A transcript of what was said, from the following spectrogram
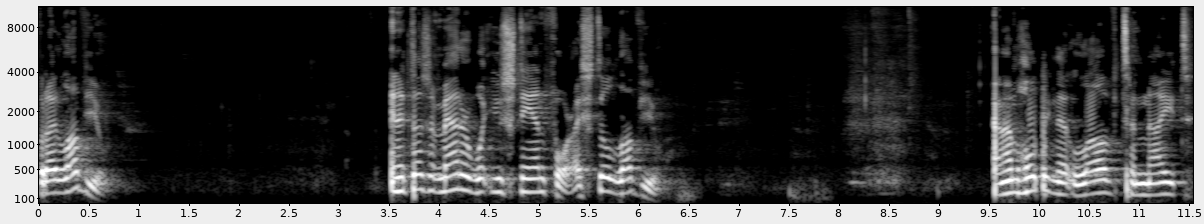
But I love you. And it doesn't matter what you stand for, I still love you. And I'm hoping that love tonight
